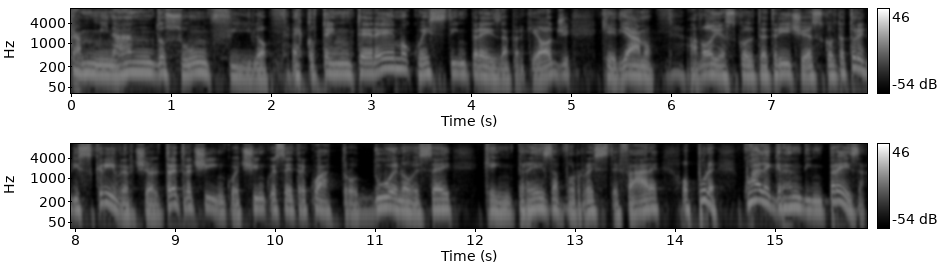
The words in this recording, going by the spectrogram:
camminando su un filo. Ecco, tenteremo questa impresa perché oggi chiediamo a voi ascoltatrici e ascoltatori di scriverci al 335 5634 296 che impresa vorreste fare? Oppure quale grande impresa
